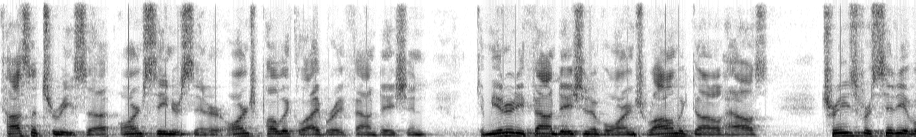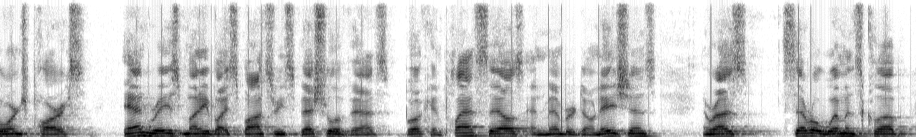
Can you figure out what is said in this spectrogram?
Casa Teresa, Orange Senior Center, Orange Public Library Foundation, Community Foundation of Orange, Ronald McDonald House, Trees for City of Orange Parks, and raise money by sponsoring special events, book and plant sales, and member donations. And whereas several Women's Club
